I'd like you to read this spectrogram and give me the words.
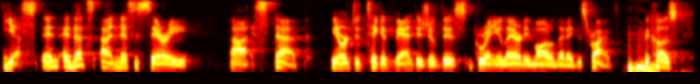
Yes, and and that's a necessary uh, step in order to take advantage of this granularity model that I described, mm-hmm. because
